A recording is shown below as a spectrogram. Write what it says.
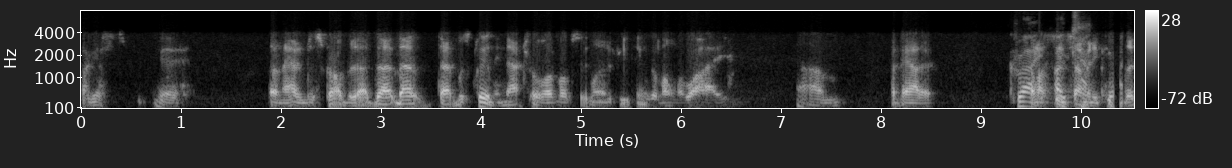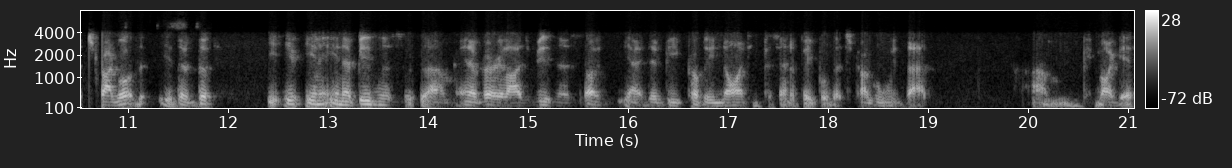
I guess, yeah, I don't know how to describe it. That, that, that was clearly natural. I've obviously learned a few things along the way um, about it. Great. But I see okay. so many people that struggle. The, the, the, in, in a business, um, in a very large business, I, you know, there'd be probably 90% of people that struggle with that um, my guess.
